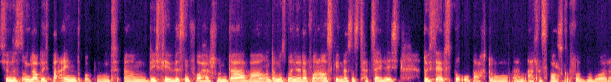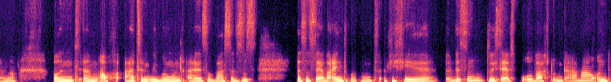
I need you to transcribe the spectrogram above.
ich finde es unglaublich beeindruckend, ähm, wie viel Wissen vorher schon da war. Und da muss man ja davon ausgehen, dass es tatsächlich durch Selbstbeobachtung ähm, alles rausgefunden wurde. Ne? Und ähm, auch Atemübungen und all sowas. Das ist es ist sehr beeindruckend, wie viel Wissen durch Selbstbeobachtung da war und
